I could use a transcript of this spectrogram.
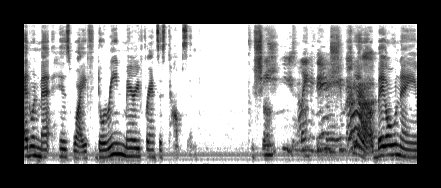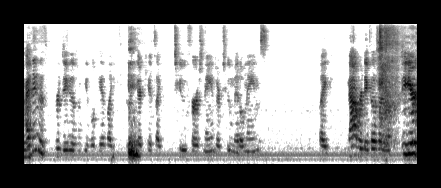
Edwin met his wife, Doreen Mary Frances Thompson. She, Jeez, how many Lengthy names she name. she had a big old name. I think it's ridiculous when people give like their kids like two first names or two middle names. Like not ridiculous. Like, your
